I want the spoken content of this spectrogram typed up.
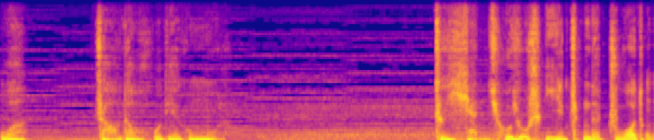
我到蝴蝶公墓了。这眼球又是一阵的灼痛，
